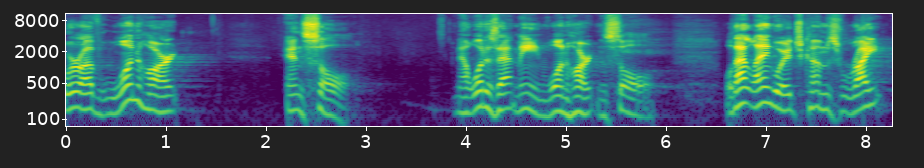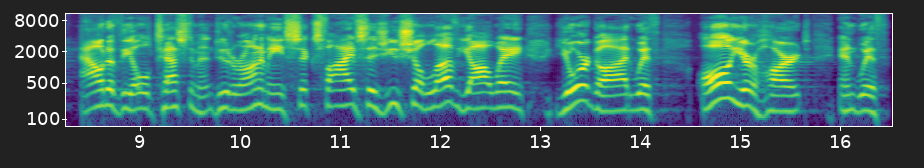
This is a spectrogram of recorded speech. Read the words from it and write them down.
were of one heart and soul. Now, what does that mean, one heart and soul? Well, that language comes right out of the Old Testament. Deuteronomy 6 5 says, You shall love Yahweh your God with all your heart and with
